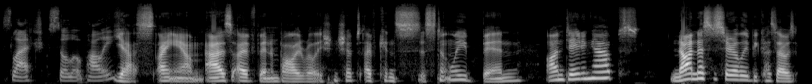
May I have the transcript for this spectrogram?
slash solo poly? Yes, I am. As I've been in poly relationships, I've consistently been on dating apps. Not necessarily because I was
